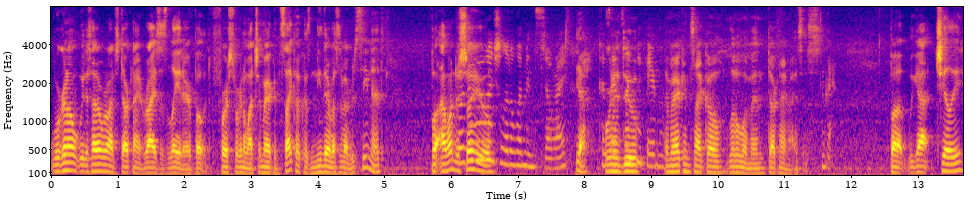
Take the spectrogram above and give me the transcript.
we're gonna. We decided we're gonna watch Dark Knight Rises later, but first we're gonna watch American Psycho because neither of us have ever seen it. But I wanted to We're show gonna you. watch Little Women still, right? yeah, we're gonna like, do movie. American Psycho, Little Women, Dark Knight Rises. Okay. But we got chili,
